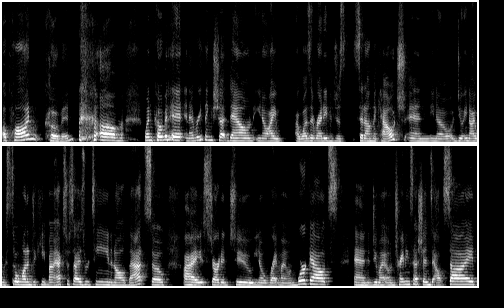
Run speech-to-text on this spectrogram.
upon covid um, when covid hit and everything shut down you know i i wasn't ready to just sit on the couch and you know doing you know, i was still wanted to keep my exercise routine and all of that. So i started to you know write my own workouts and do my own training sessions outside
